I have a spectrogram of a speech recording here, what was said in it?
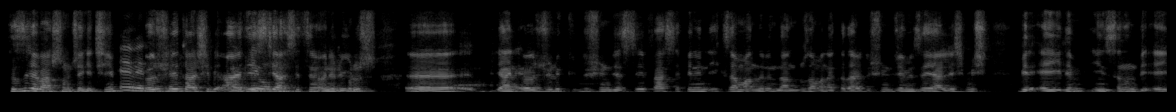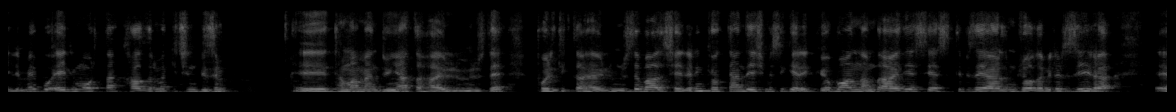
Hızlıca ben sonuca geçeyim. Evet Özcülüğe hocam. karşı bir aidiyet siyasetini öneriyoruz. Ee, yani özcülük düşüncesi felsefenin ilk zamanlarından bu zamana kadar düşüncemize yerleşmiş bir eğilim, insanın bir eğilimi. Bu eğilimi ortadan kaldırmak için bizim e, tamamen dünya tahayyülümüzde, politik tahayyülümüzde bazı şeylerin kökten değişmesi gerekiyor. Bu anlamda aidiyet siyaseti bize yardımcı olabilir. Zira e,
